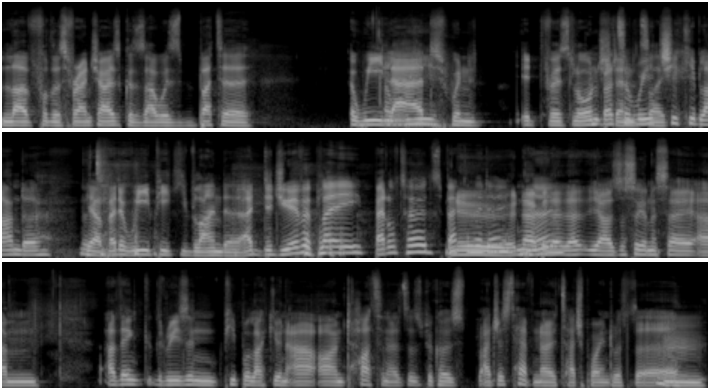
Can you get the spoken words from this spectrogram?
love for this franchise because I was but a a wee A lad wee- when it first launched. That's a wee like, cheeky blinder. yeah, but a wee peaky blinder. Uh, did you ever play Battletoads back no, in the day? No, but that, that- yeah, I was also going to say, um, I think the reason people like you and I aren't hot on it is because I just have no touch point with the, Mm,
